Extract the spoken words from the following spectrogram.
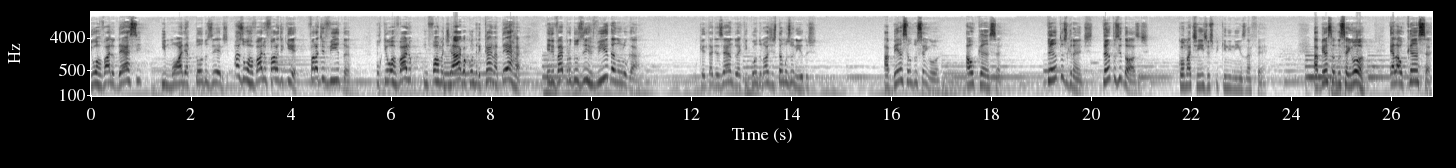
E o orvalho desce e molha todos eles. Mas o orvalho fala de quê? Fala de vida. Porque o orvalho, em forma de água, quando ele cai na terra, ele vai produzir vida no lugar. O que ele está dizendo é que quando nós estamos unidos, a bênção do Senhor alcança tantos grandes, tantos idosos, como atinge os pequenininhos na fé. A bênção do Senhor, ela alcança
